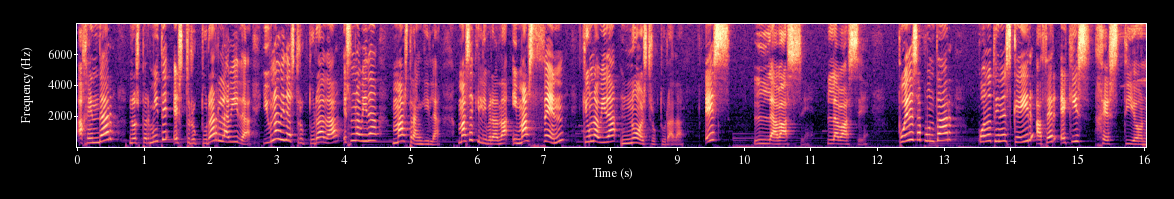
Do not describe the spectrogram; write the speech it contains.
Agendar nos permite estructurar la vida y una vida estructurada es una vida más tranquila, más equilibrada y más zen que una vida no estructurada. Es la base, la base. Puedes apuntar cuándo tienes que ir a hacer X gestión.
